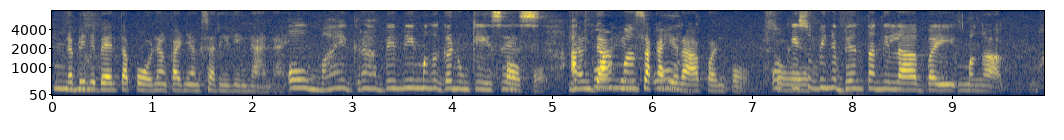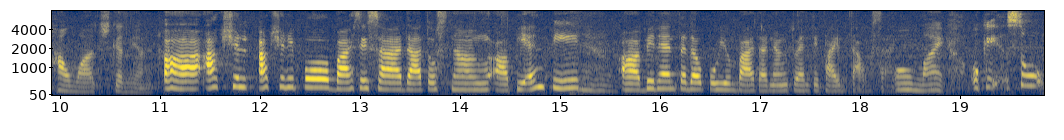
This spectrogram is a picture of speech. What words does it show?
na binibenta po ng kanyang sariling nanay. Oh my, grabe, may mga ganong cases. Opo. At Nang dahil sa old. kahirapan po. okay, so binibenta nila by mga how much, ganyan? Ah, actually, actually po, base sa datos ng ah, PNP, Mm-hmm. ah, binenta daw po yung bata ng 25,000. Oh my. Okay, so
